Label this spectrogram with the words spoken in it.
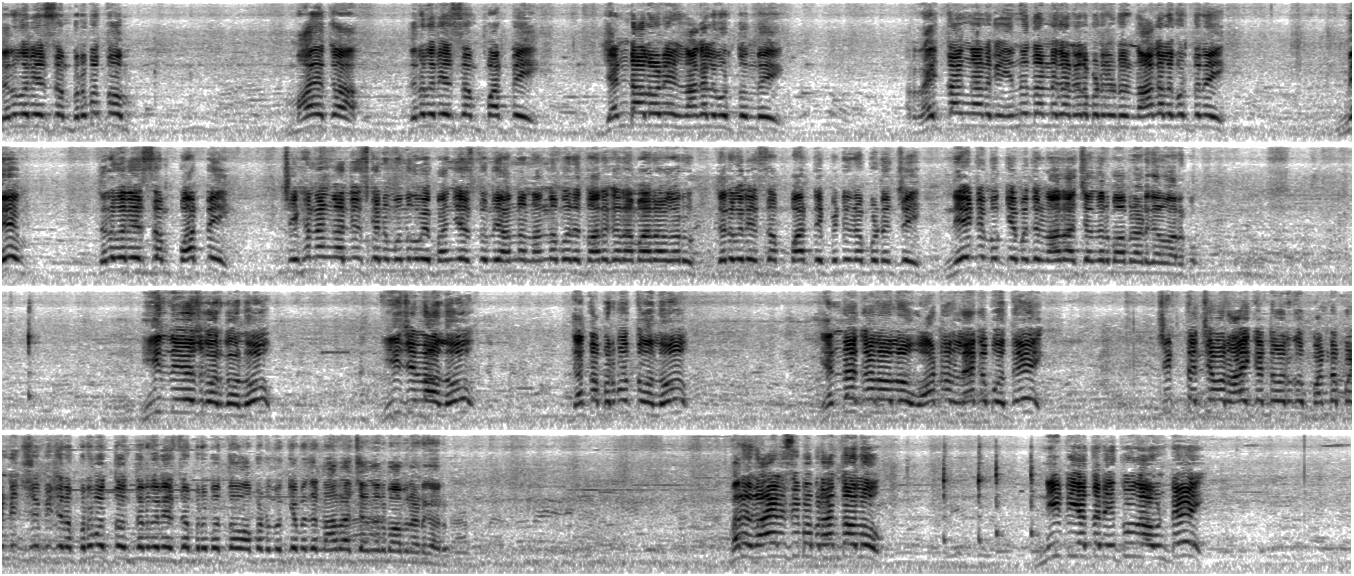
తెలుగుదేశం ప్రభుత్వం మా యొక్క తెలుగుదేశం పార్టీ జెండాలోనే నాగలి గుర్తుంది. రైతాంగానికి ఎన్నుదండగా నిలబడినటువంటి నాగలి గుర్తుని మేం తెలుగుదేశం పార్టీ చిహ్నంగా తీసుకుని ముందుకు పోయి పనిచేస్తుంది అన్న నందమూరి తారక రామారావు గారు తెలుగుదేశం పార్టీ పెట్టినప్పటి నుంచి నేటి ముఖ్యమంత్రి నారా చంద్రబాబు నాయుడు గారి వరకు. ఈ నియోజకవర్గంలో ఈ జిల్లాలో గత ప్రభుత్వంలో ఎండాకాలంలో వాటర్ లేకపోతే చిట్ట చివరి ఆయకట్ట వరకు పంట పండించి చూపించిన ప్రభుత్వం తెలుగుదేశం ప్రభుత్వం అప్పటి ముఖ్యమంత్రి నారా చంద్రబాబు నాయుడు గారు. మరి రాయలసీమ ప్రాంతాల్లో నీటి ఎత్తడి ఎక్కువగా ఉంటే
